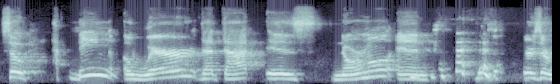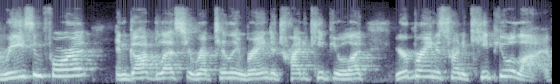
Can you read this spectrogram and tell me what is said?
So being aware that that is normal and there's a reason for it, and God bless your reptilian brain to try to keep you alive. Your brain is trying to keep you alive.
